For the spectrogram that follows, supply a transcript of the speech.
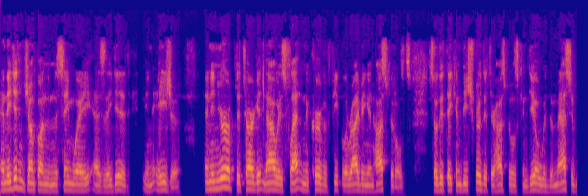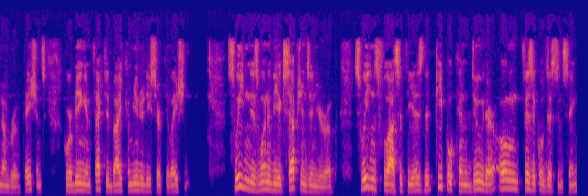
And they didn't jump on them the same way as they did in Asia. And in Europe, the target now is flatten the curve of people arriving in hospitals so that they can be sure that their hospitals can deal with the massive number of patients who are being infected by community circulation. Sweden is one of the exceptions in Europe. Sweden's philosophy is that people can do their own physical distancing.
